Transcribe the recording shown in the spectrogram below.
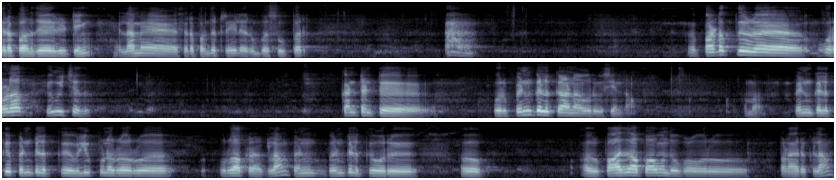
சிறப்பாக இருந்தது எடிட்டிங் எல்லாமே சிறப்பாக இருந்தது ட்ரெயிலர் ரொம்ப சூப்பர் படத்தோட ஓரளவு யூகிச்சது. கண்டென்ட்டு ஒரு பெண்களுக்கான ஒரு விஷயந்தான் ஆமாம் பெண்களுக்கு பெண்களுக்கு விழிப்புணர்வு உருவாக்குறதுக்கெல்லாம் இருக்கலாம் பெண் பெண்களுக்கு ஒரு ஒரு பாதுகாப்பாகவும் இந்த ஒரு படம் இருக்கலாம்.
